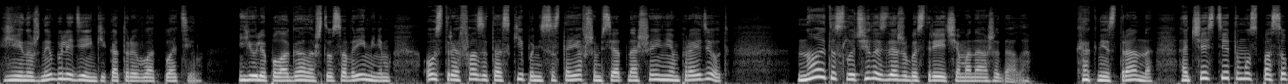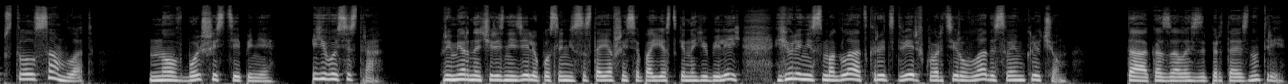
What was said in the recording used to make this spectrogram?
Ей нужны были деньги, которые Влад платил. Юля полагала, что со временем острая фаза тоски по несостоявшимся отношениям пройдет, но это случилось даже быстрее, чем она ожидала. Как ни странно, отчасти этому способствовал сам Влад, но в большей степени его сестра. Примерно через неделю после несостоявшейся поездки на юбилей Юля не смогла открыть дверь в квартиру Влада своим ключом. Та оказалась заперта изнутри.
